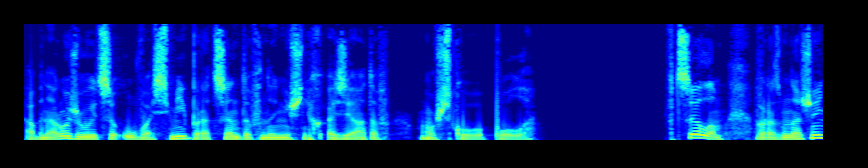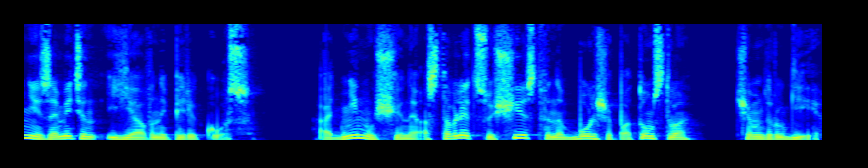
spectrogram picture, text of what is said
обнаруживается у 8% нынешних азиатов мужского пола. В целом, в размножении заметен явный перекос. Одни мужчины оставляют существенно больше потомства, чем другие.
